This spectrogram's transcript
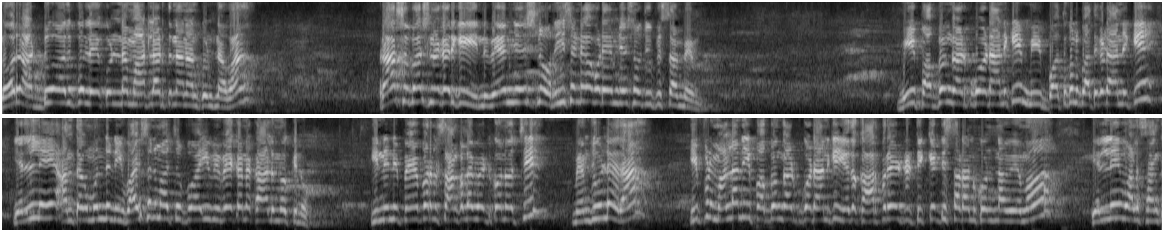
నోరు అడ్డు అదుపు లేకుండా మాట్లాడుతున్నాను అనుకుంటున్నావా? రా సుభాష్ నగర్కి. నువ్వేం చేసినావు? రీసెంట్గా కూడా ఏం చేసినావు చూపిస్తాం మేము. మీ పబ్బం గడుపుకోవడానికి మీ బతుకులు బతకడానికి వెళ్ళి అంతకుముందు నీ వయసును మర్చిపోయి వివేకన్న కాళ్ళు మొక్కిను ఇన్ని నీ పేపర్లు సంకలో పెట్టుకొని వచ్చి మేము చూడలేదా? ఇప్పుడు మళ్ళీ నీ పబ్బం గడుపుకోవడానికి ఏదో కార్పొరేట్ టికెట్ ఇస్తాడు అనుకుంటున్నావేమో వెళ్ళి వాళ్ళ సంఖ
